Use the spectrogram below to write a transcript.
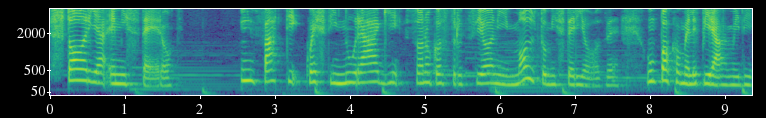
storia e mistero. Infatti questi nuraghi sono costruzioni molto misteriose, un po' come le piramidi,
